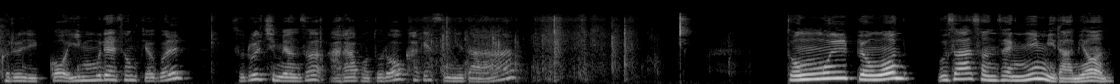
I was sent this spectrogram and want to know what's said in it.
글을 읽고 인물의 성격을 줄을 치면서 알아보도록 하겠습니다. 동물병원 의사 선생님이라면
